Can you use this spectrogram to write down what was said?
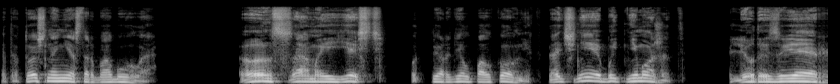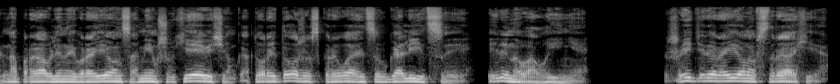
Это точно Нестор Бабула. Он самый и есть, подтвердил полковник. Точнее быть не может. Лютый зверь, направленный в район самим Шухевичем, который тоже скрывается в Галиции или на Волыне. Жители района в страхе.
